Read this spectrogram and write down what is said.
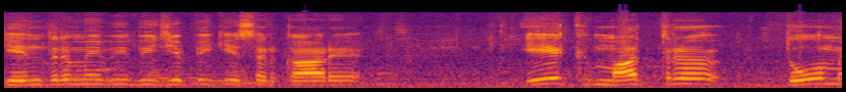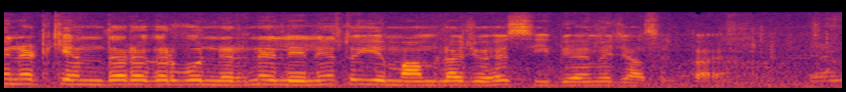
केंद्र में भी बीजेपी की सरकार है। एक मात्र दो मिनट के अंदर अगर वो निर्णय ले लें तो ये मामला जो है सीबीआई में जा सकता है।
